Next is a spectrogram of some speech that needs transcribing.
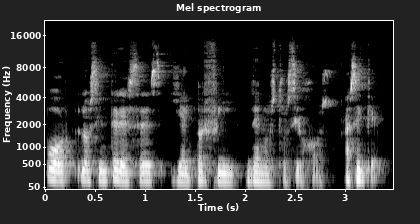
por los intereses y el perfil de nuestros hijos. Así que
